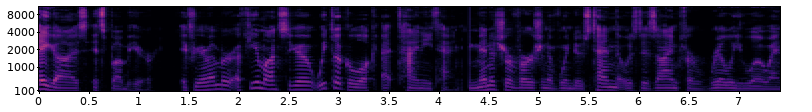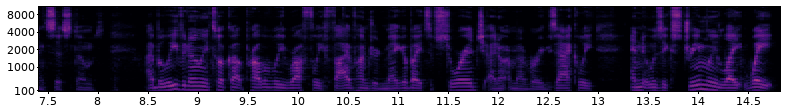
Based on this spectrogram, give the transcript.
Hey guys, it's Bub here. If you remember, a few months ago, we took a look at Tiny 10, a miniature version of Windows 10 that was designed for really low-end systems. I believe it only took up probably roughly 500 megabytes of storage, I don't remember exactly, and it was extremely lightweight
